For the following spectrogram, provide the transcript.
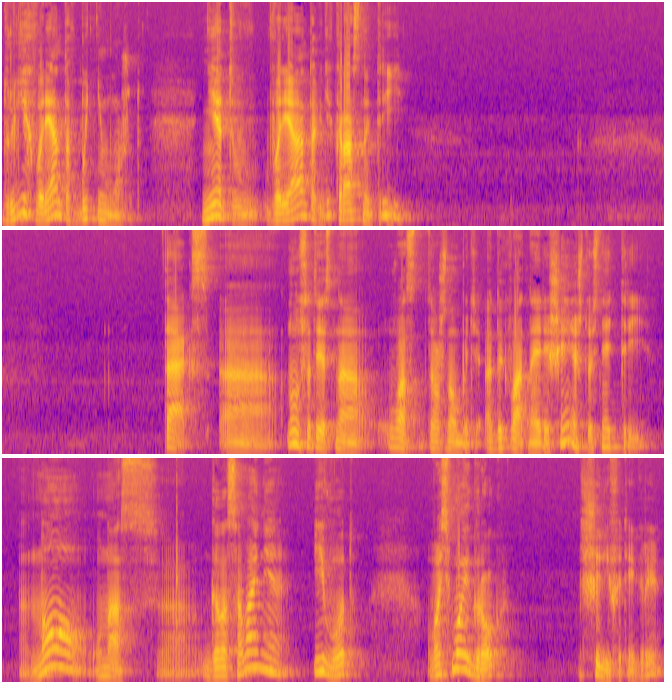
Других вариантов быть не может. Нет варианта, где красный 3. Так, ну, соответственно, у вас должно быть адекватное решение, что снять 3. Но у нас а, голосование, и вот Восьмой игрок, шериф этой игры,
